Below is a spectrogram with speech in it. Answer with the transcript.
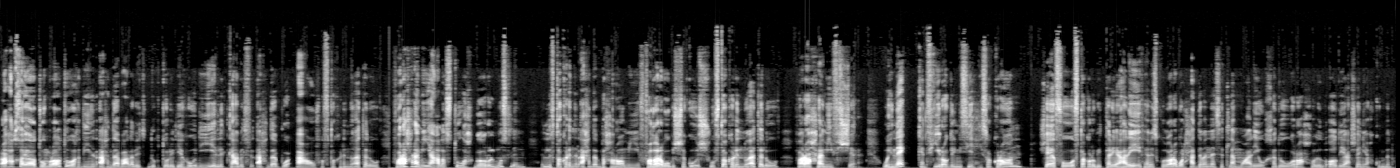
راح الخياط ومراته واخدين الأحدب على بيت الدكتور اليهودي اللي اتكعبل في الأحدب وقعه فافتكر إنه قتله فراح رميه على سطوح جاره المسلم اللي افتكر إن الأحدب ده حرامي فضربه بالشاكوش وافتكر إنه قتله فراح رميه في الشارع. وهناك كان في راجل مسيحي سكران شافه وافتكروا بيتريق عليه فمسكوا ضربه لحد ما الناس اتلموا عليه وخدوه وراحوا للقاضي عشان يحكم بينهم.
